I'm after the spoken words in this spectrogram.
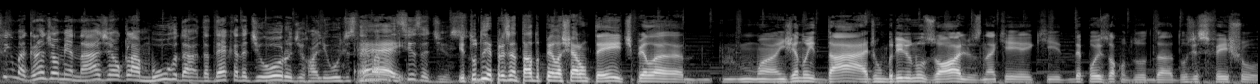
Sim, uma grande homenagem ao glamour da, da década de ouro de Hollywood. O cinema É, precisa disso. E tudo representado pela Sharon Tate, pela uma ingenuidade, um brilho nos olhos, né? Que, que depois do, do, da- do desfecho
